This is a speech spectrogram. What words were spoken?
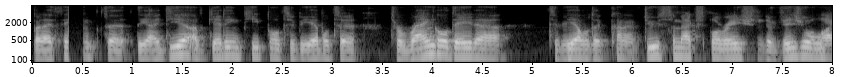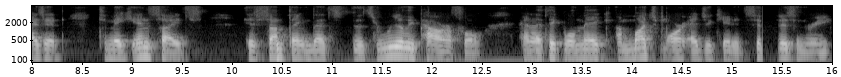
But I think the the idea of getting people to be able to to wrangle data, to be able to kind of do some exploration, to visualize it, to make insights is something that's that's really powerful. And I think will make a much more educated citizenry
